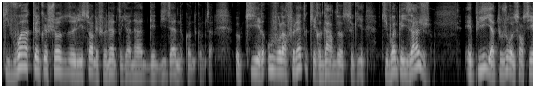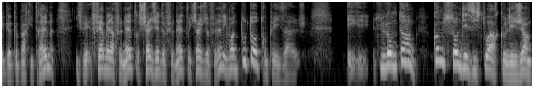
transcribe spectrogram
qui voient quelque chose de l'histoire des fenêtres. Il y en a des dizaines de contes comme ça, euh, qui ouvrent leurs fenêtres, qui regardent ce qui, qui voient un paysage et puis, il y a toujours un sorcier quelque part qui traîne. Il fait fermer la fenêtre, changer de fenêtre, il change de fenêtre, il voit un tout autre paysage. Et longtemps, comme ce sont des histoires que les gens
